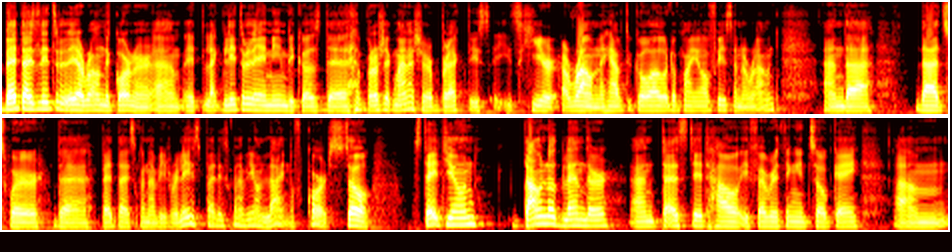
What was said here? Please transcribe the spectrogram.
beta is literally around the corner. Um, it like literally I mean because the project manager practice is here around. I have to go out of my office and around, and uh, that's where the beta is gonna be released. But it's gonna be online, of course. So stay tuned. Download Blender and test it. How if everything is okay. Um,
